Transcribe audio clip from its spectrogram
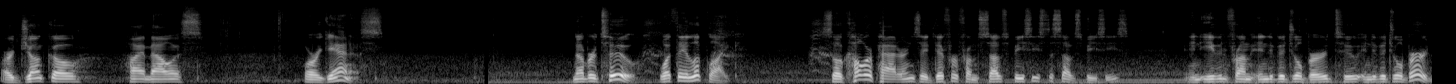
our Junco hyemalis oreganus. Number two, what they look like. So color patterns, they differ from subspecies to subspecies, and even from individual bird to individual bird.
